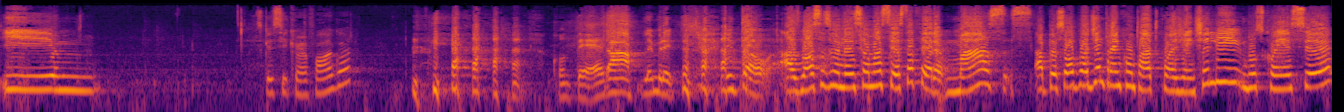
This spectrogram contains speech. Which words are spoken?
E. Hum, esqueci o que eu ia falar agora. Acontece. Ah, lembrei. Então, as nossas reuniões são na sexta-feira, mas a pessoa pode entrar em contato com a gente ali, nos conhecer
